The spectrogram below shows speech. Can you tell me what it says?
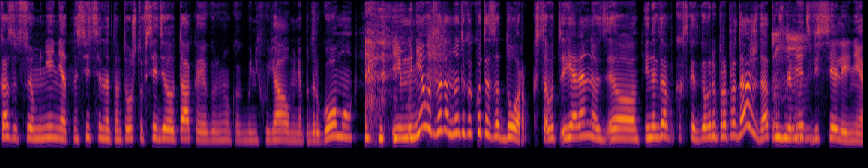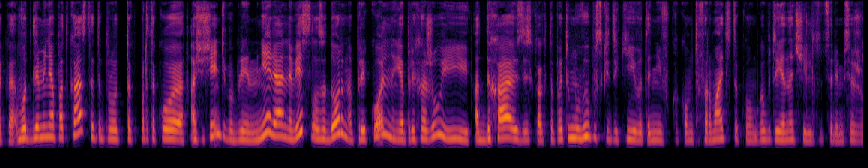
высказывать свое мнение относительно там, того, что все делают так, а я говорю, ну, как бы нихуя, у меня по-другому. И мне вот в этом, ну, это какой-то задор. Вот я реально э, иногда, как сказать, говорю про продажи, да, то есть для меня это веселье некое. Вот для меня подкаст это про, так- про такое ощущение, типа, блин, мне реально весело, задорно, прикольно, я прихожу и отдыхаю здесь как-то. Поэтому выпуски такие вот, они в каком-то формате таком, как будто я на чили тут все время сижу.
